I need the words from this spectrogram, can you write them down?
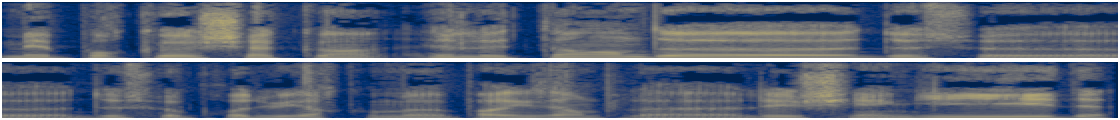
mais pour que chacun ait le temps de de se de se produire, comme par exemple les chiens guides,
